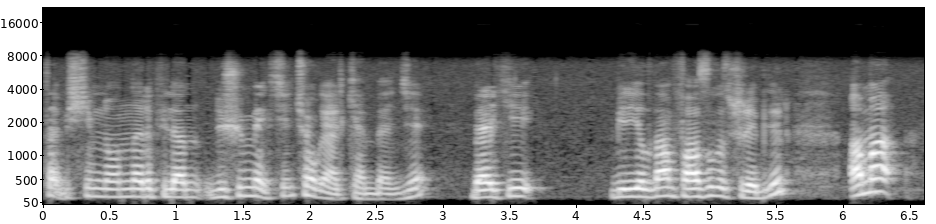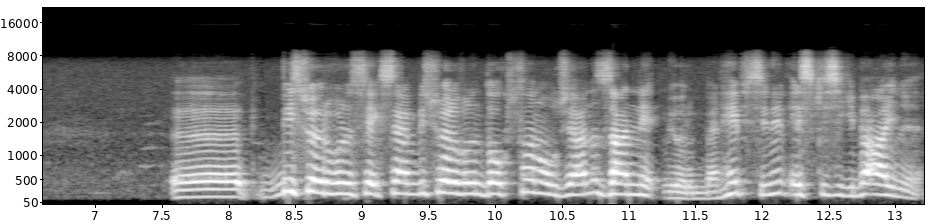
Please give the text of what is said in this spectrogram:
Tabi şimdi onları plan düşünmek için çok erken bence. Belki bir yıldan fazla da sürebilir. Ama Ee, bir server'ın 80, bir server'ın 90 olacağını zannetmiyorum ben. Hepsinin eskisi gibi aynı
